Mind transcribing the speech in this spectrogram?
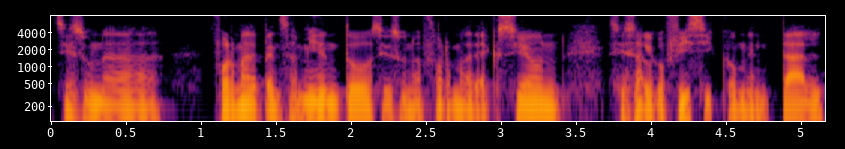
Si es una forma de pensamiento, si es una forma de acción, si es algo físico, mental,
